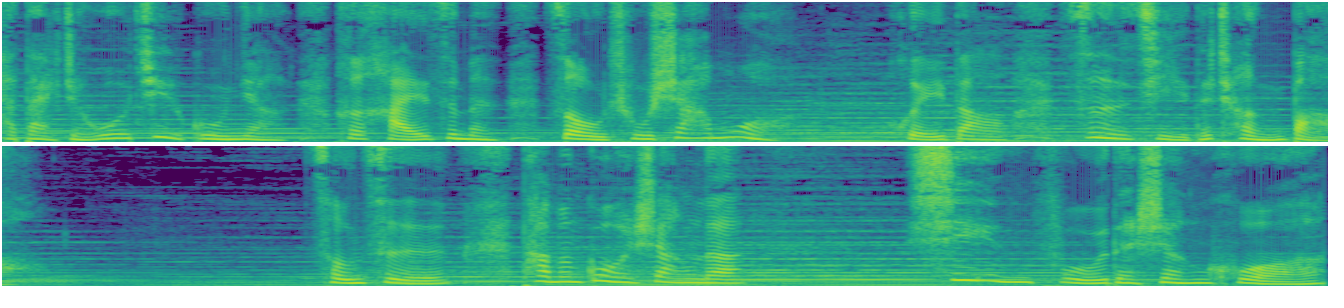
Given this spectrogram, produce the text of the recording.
他带着莴苣姑娘和孩子们走出沙漠，回到自己的城堡。从此，他们过上了幸福的生活。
